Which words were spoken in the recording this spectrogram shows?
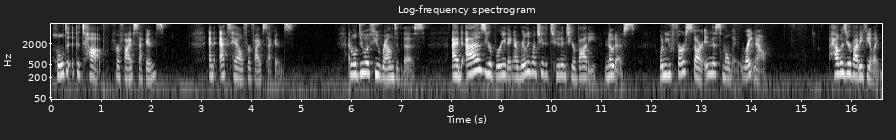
hold it at the top for five seconds and exhale for five seconds. And we'll do a few rounds of this. And as you're breathing, I really want you to tune into your body. Notice when you first start in this moment, right now, how is your body feeling?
